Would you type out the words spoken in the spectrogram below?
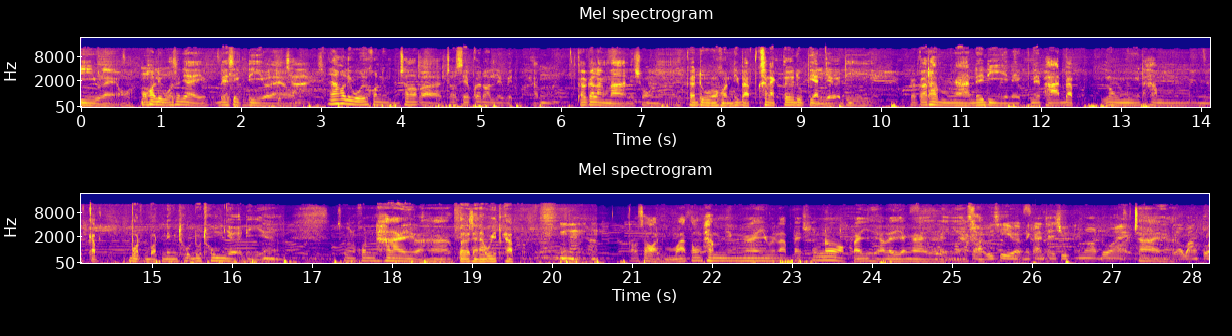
ดีอยู่แล้วเพราะฮอลลีวูดส่วนใหญ่เบสิกดีอยู่แล้วใช่ ถ้าฮอลลีวูดอีกคนหนึ่งผมชอบโจเซฟก็ดอนเลวิตครับ อืม ก็กำลังมาในช่วงนี้ ก็ดูเป็นคนที่แบบคาแรคเตอร์ดูเปลี่ยนเยอะดี แล้วก็ทำงานได้ดีในในพาร์ทแบบ ลงมือทำกับบทบทหนึ่งทุดูทุ่มเยอะดีอะส่วนคนไทยเหรอฮะเปิดสนวิทย์ครับอืมอืมเขาสอนผมว่าต้องทำยังไงเวลาไปข้างนอกไปอะไรยังไงอะไรอย่างเงี้ยสคอรันบวิธีแบบในการใช้ชีวิตข้างนอกด้วยใช่ครับระวังตัว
